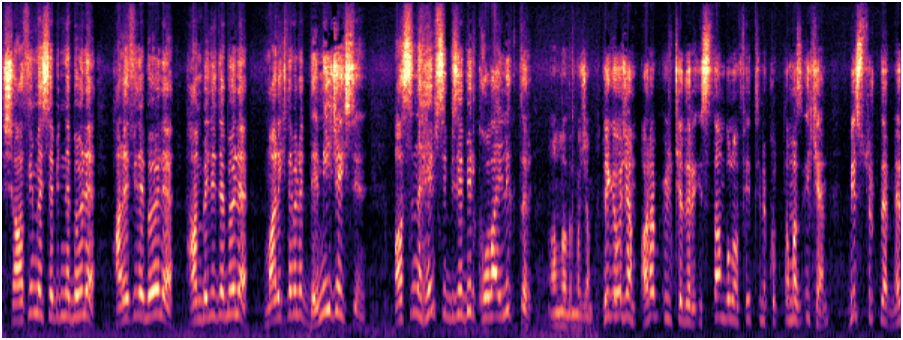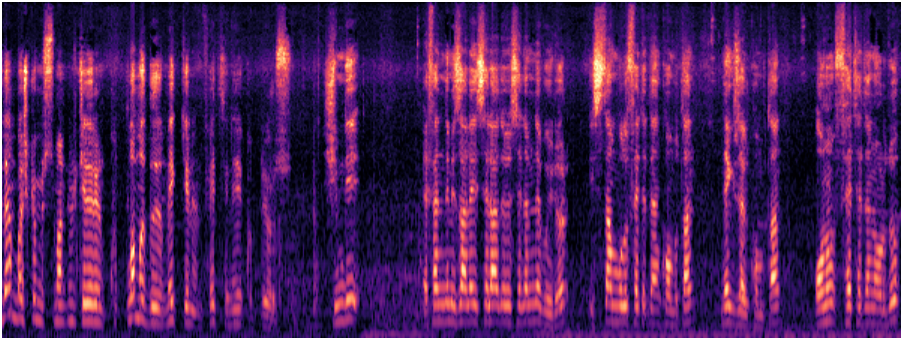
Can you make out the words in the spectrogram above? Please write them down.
Şafii mezhebinde böyle, Hanefi de böyle, Hanbeli de böyle, Malik de böyle demeyeceksin. Aslında hepsi bize bir kolaylıktır. Anladım hocam. Peki hocam Arap ülkeleri İstanbul'un fethini kutlamaz iken biz Türkler neden başka Müslüman ülkelerin kutlamadığı Mekke'nin fethini kutluyoruz? Şimdi Efendimiz Aleyhisselatü Vesselam ne buyuruyor? İstanbul'u fetheden komutan ne güzel komutan. Onu fetheden ordu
